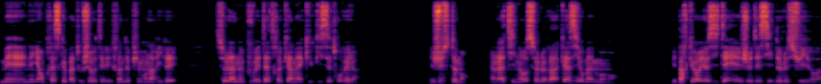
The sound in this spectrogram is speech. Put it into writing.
Mais n'ayant presque pas touché au téléphone depuis mon arrivée, cela ne pouvait être qu'un mec qui s'est trouvé là. Justement, un latino se leva quasi au même moment. Et par curiosité, je décide de le suivre.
